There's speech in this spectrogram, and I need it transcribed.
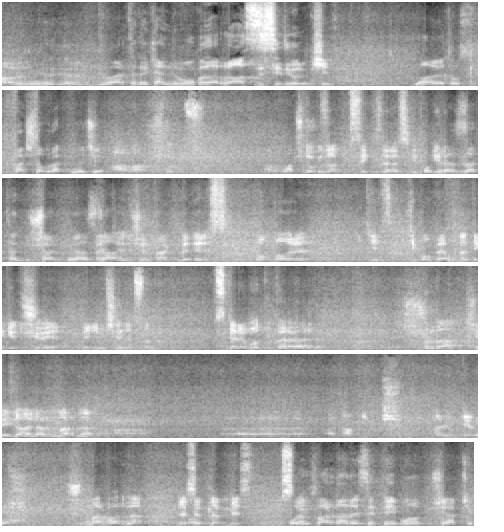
abi. Yemin ediyorum güvertede kendimi o kadar rahatsız hissediyorum ki. Lanet olsun. Kaçta bıraktın acı? Abi 69. 69-68 arası gidip O biraz geliyor. zaten düşer biraz daha. Bence düşer. Takip ederiz. Pompaları iki, iki pompa yaptı da teke düşüyor ya belli bir şeyden sonra. Stereo mod yukarı verdi. Şurada şeyde alarm var da. Eee adam gitmiş. Ha yok gelmiş. Şunlar var da resetlenmesi. O yukarıdan resetleyip onu şey yapacak.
